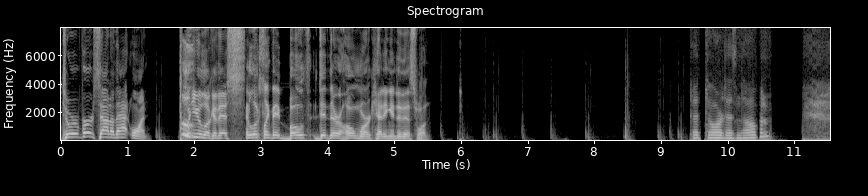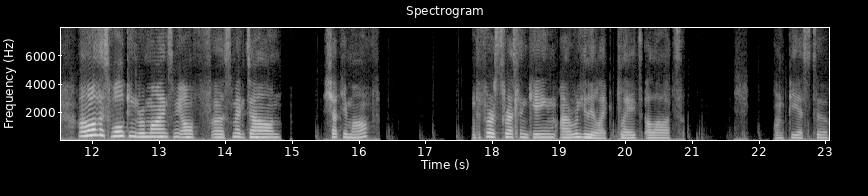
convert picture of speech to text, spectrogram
to reverse out of that one. When you look at this, It looks like they both did their homework heading into this one. The door doesn't open. All this walking reminds me of uh, SmackDown. Shut your mouth. The first wrestling game I really like played a lot on PS2.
